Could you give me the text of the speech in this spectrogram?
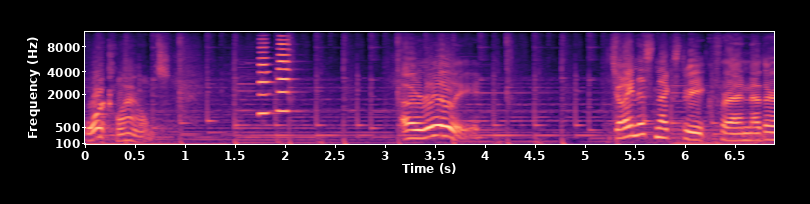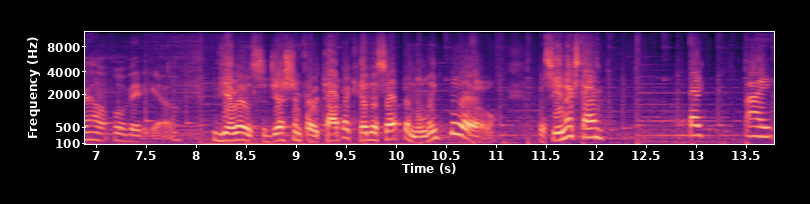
or clowns. Oh, really? Join us next week for another helpful video. If you have a suggestion for a topic, hit us up in the link below. We'll see you next time. Bye. Bye.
